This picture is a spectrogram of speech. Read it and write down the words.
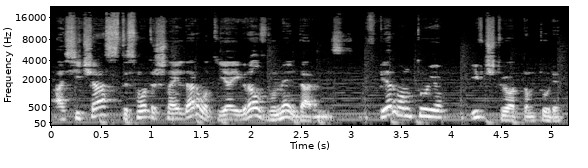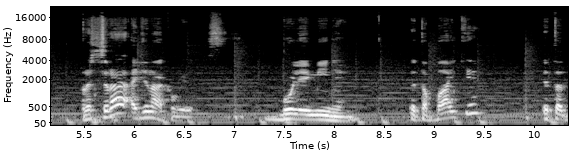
А сейчас ты смотришь на Эльдар, вот я играл с двумя Эльдарами. В первом туре и в четвертом туре. Растера одинаковые, более-менее. Это байки, это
